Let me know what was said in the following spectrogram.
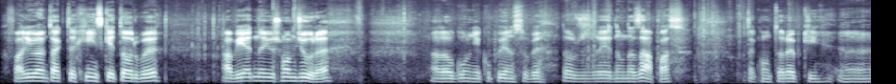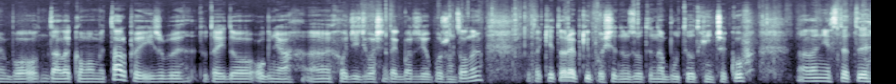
chwaliłem tak te chińskie torby, a w jednej już mam dziurę, ale ogólnie kupiłem sobie dobrze, że jedną na zapas. Taką torebki, e, bo daleko mamy tarpy i żeby tutaj do ognia e, chodzić właśnie tak bardziej oporządzonym, to takie torebki po 7 zł na buty od Chińczyków. No ale niestety,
